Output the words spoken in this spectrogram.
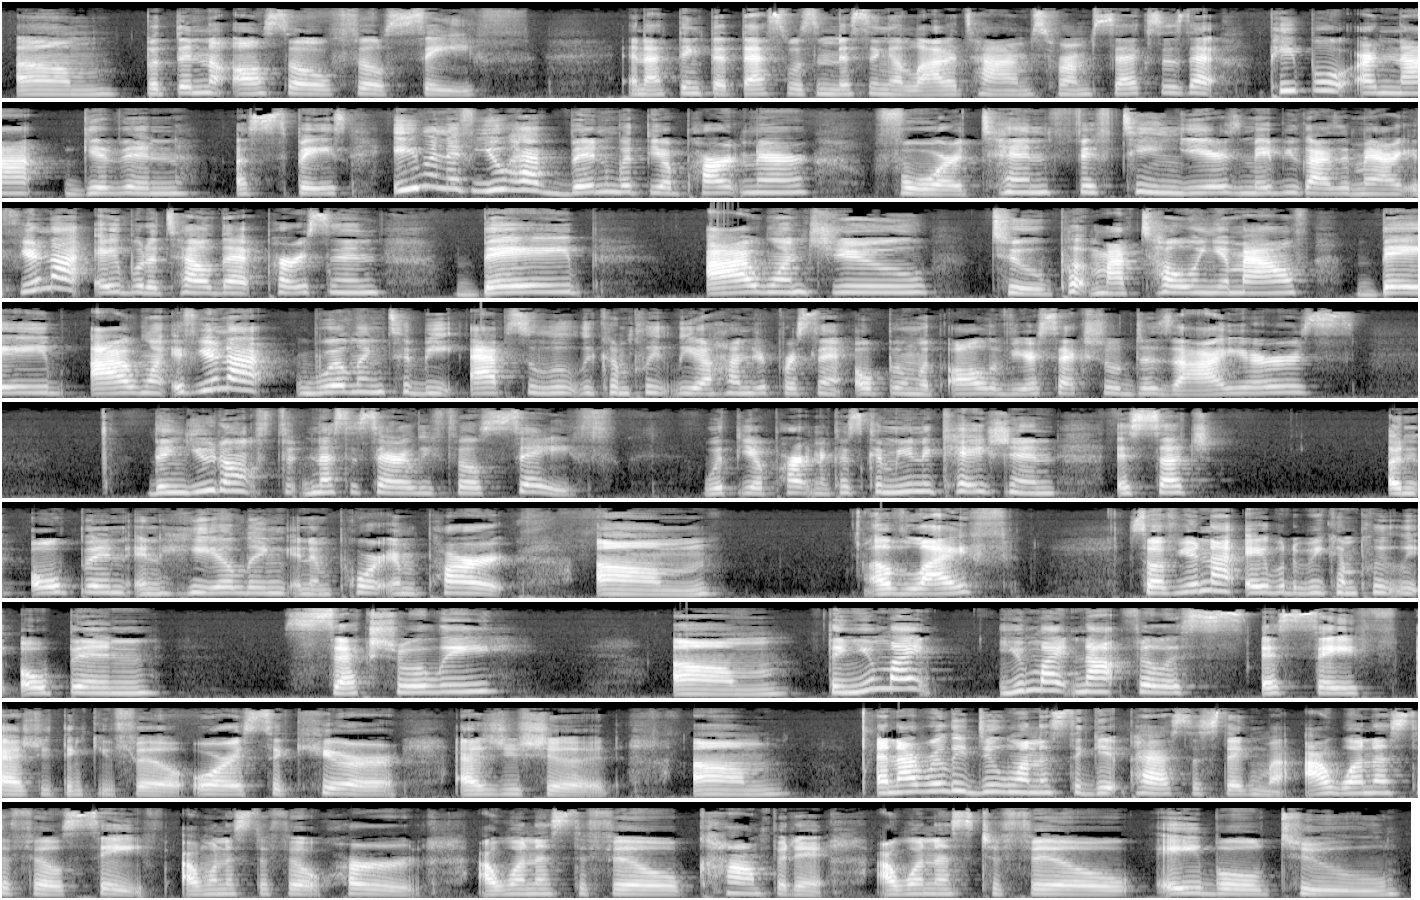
Um but then to also feel safe. And I think that that's what's missing a lot of times from sex is that people are not given a space even if you have been with your partner for 10 15 years maybe you guys are married if you're not able to tell that person babe I want you to put my toe in your mouth, babe. I want, if you're not willing to be absolutely, completely 100% open with all of your sexual desires, then you don't necessarily feel safe with your partner because communication is such an open and healing and important part um, of life. So if you're not able to be completely open sexually, um, then you might you might not feel as, as safe as you think you feel or as secure as you should. Um, and I really do want us to get past the stigma. I want us to feel safe. I want us to feel heard. I want us to feel confident. I want us to feel able to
